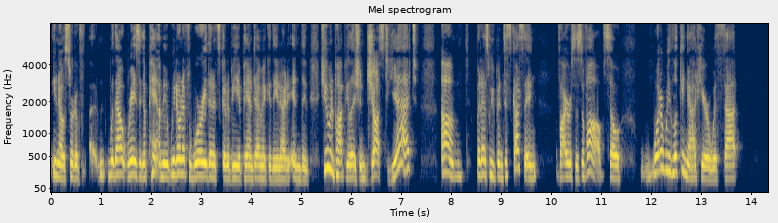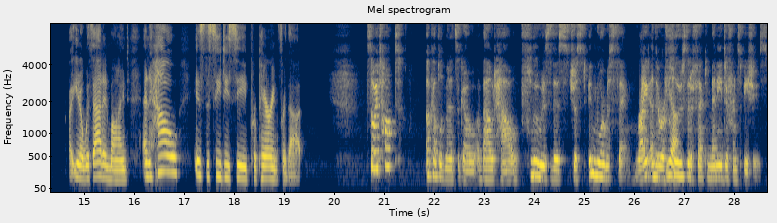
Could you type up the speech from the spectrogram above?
You know, sort of uh, without raising a pan. I mean, we don't have to worry that it's going to be a pandemic in the United in the human population just yet. Um, but as we've been discussing, viruses evolve. So, what are we looking at here with that, uh, you know, with that in mind? And how is the CDC preparing for that? So I talked a couple of minutes ago about how flu is this just enormous thing, right? And there are Yeah. flus that affect many different species.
